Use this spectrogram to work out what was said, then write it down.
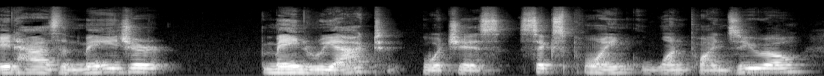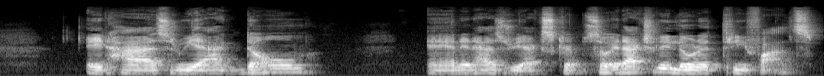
it has the major main React, which is 6.1.0. It has React DOM and it has React script. So it actually loaded three files,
